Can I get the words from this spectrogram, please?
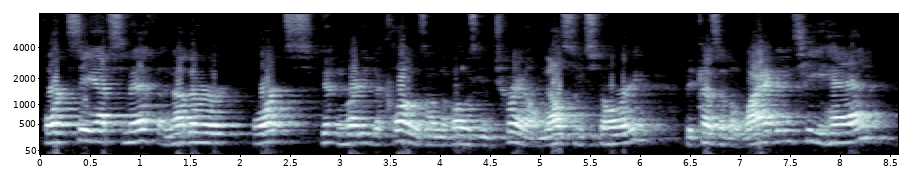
Fort C.F. Smith and other forts getting ready to close on the Bozeman Trail. Nelson Story, because of the wagons he had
